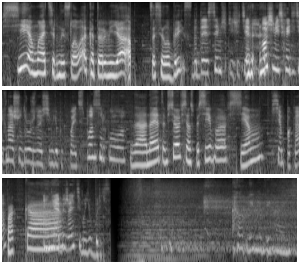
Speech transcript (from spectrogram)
все матерные слова, которыми я сосила бриз. БДСМщики еще те. В общем, если хотите в нашу дружную семью, покупайте спонсорку. Да, на этом все. Всем спасибо. Всем Всем пока. пока. И не обижайте мою бриз. Leave you behind.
